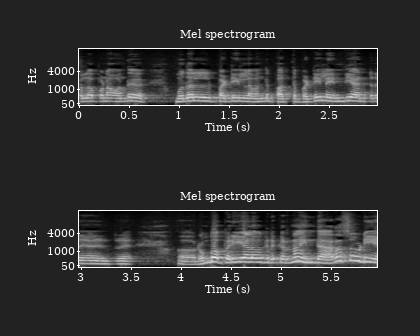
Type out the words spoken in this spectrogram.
சொல்லப்போனால் வந்து முதல் பட்டியலில் வந்து பத்து பட்டியலில் இந்தியா என்று ரொம்ப பெரிய அளவுக்கு இருக்கிறதுனா இந்த அரசுடைய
